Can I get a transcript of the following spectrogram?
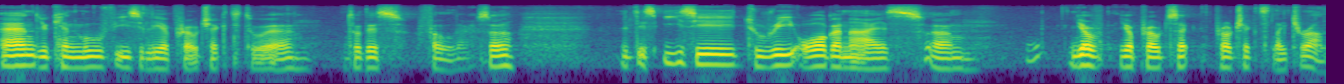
And you can move easily a project to a to this folder. So it is easy to reorganize um, your, your project, projects later on.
